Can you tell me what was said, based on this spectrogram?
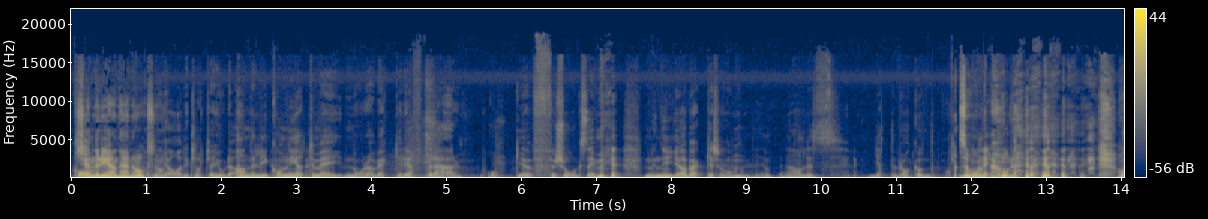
kom... Känner du igen henne också? Ja, det är klart jag gjorde. Anneli kom ner till mig några veckor efter det här och eh, försåg sig med, med nya böcker. Så hon är en alldeles jättebra kund. Så hon är, hon,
